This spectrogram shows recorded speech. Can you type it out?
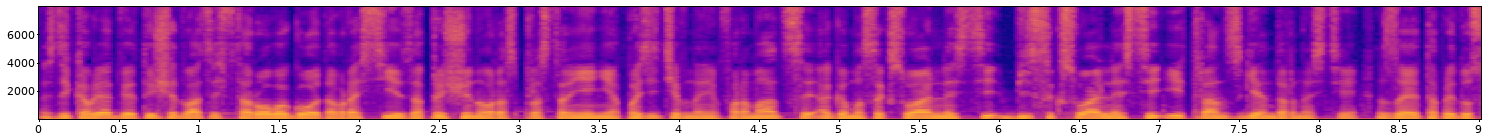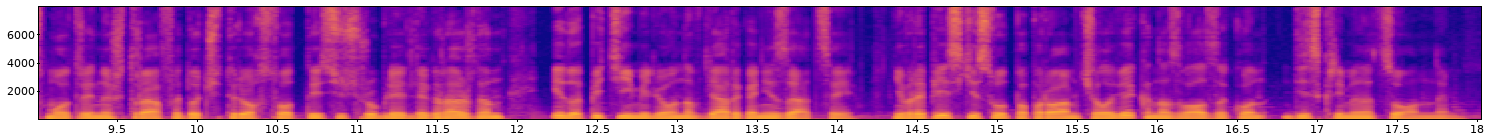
С декабря 2022 года в России запрещено распространение позитивной информации о гомосексуальности, бисексуальности и трансгендерности. За это предусмотрены штрафы до 400 тысяч рублей для граждан и до 5 миллионов для организаций. Европейский суд по правам человека назвал закон дискриминационным.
